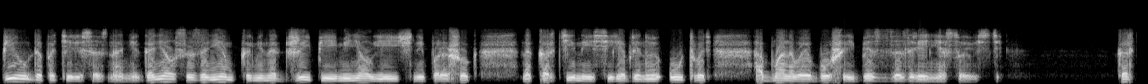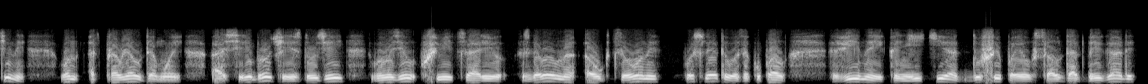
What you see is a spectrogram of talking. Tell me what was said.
пил до потери сознания, гонялся за немками на джипе и менял яичный порошок на картины и серебряную утварь, обманывая Бошей без зазрения совести. Картины он отправлял домой, а серебро через друзей вывозил в Швейцарию, сдавал на аукционы, после этого закупал вина и коньяки, от души поил солдат бригады.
